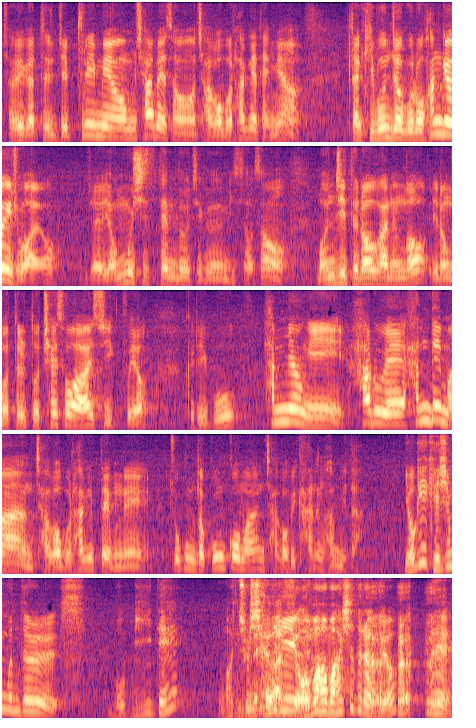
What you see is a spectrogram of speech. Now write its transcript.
저희 같은 이제 프리미엄 샵에서 작업을 하게 되면 일단 기본적으로 환경이 좋아요. 이제 연무 시스템도 지금 있어서 먼지 들어가는 거 이런 것들을 또 최소화할 수 있고요. 그리고 한 명이 하루에 한 대만 작업을 하기 때문에 조금 더 꼼꼼한 작업이 가능합니다. 여기 계신 분들 뭐 미대 어, 네, 출신들이 맞습니다. 어마어마하시더라고요. 네.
